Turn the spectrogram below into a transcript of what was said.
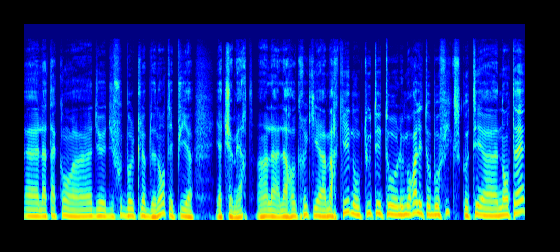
l'attaquant du, Football Club de Nantes. Et puis, il y a Chemert, hein, la, recrue qui a marqué. Donc, tout est le moral est au beau fixe côté euh, nantais.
